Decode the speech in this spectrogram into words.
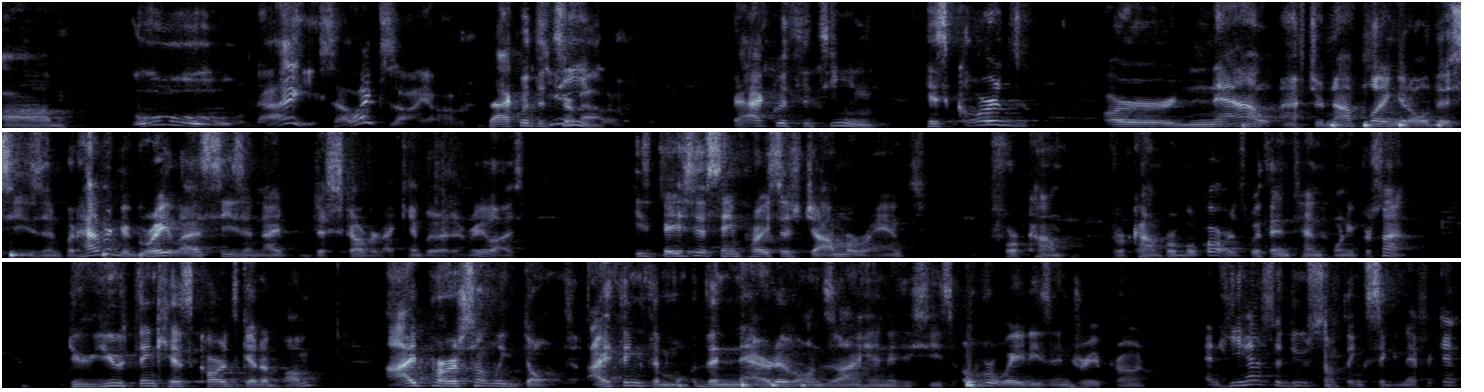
Um, Ooh, nice. I like Zion. Back with the team. Back with the team. His cards are now after not playing at all this season, but having a great last season. I discovered. I can't believe I didn't realize. He's basically the same price as Ja Morant for comp for comparable cards within 10 20%. Do you think his cards get a bump? I personally don't. I think the the narrative on Zion is he's overweight, he's injury prone, and he has to do something significant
